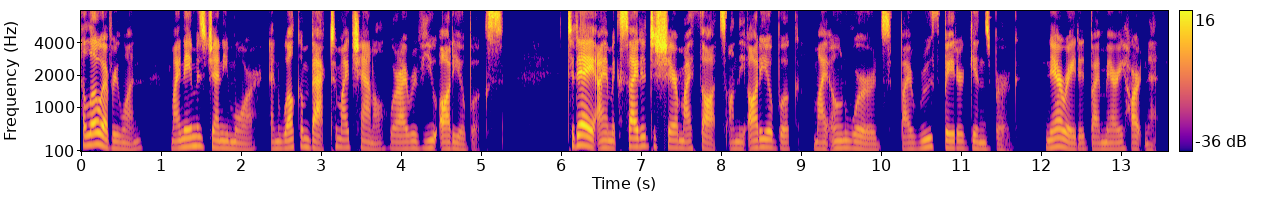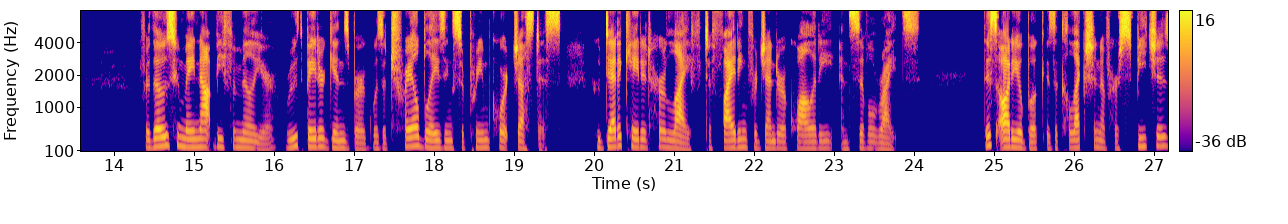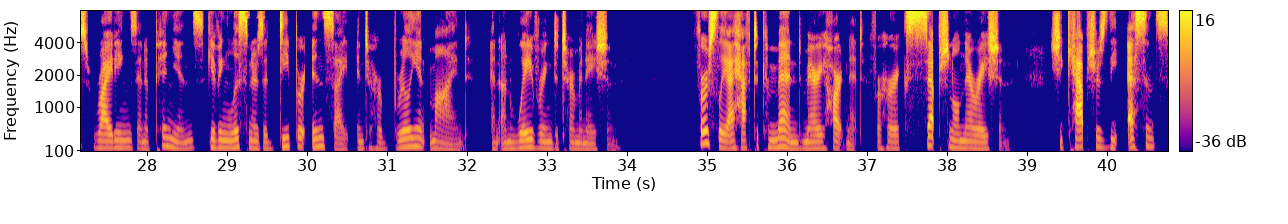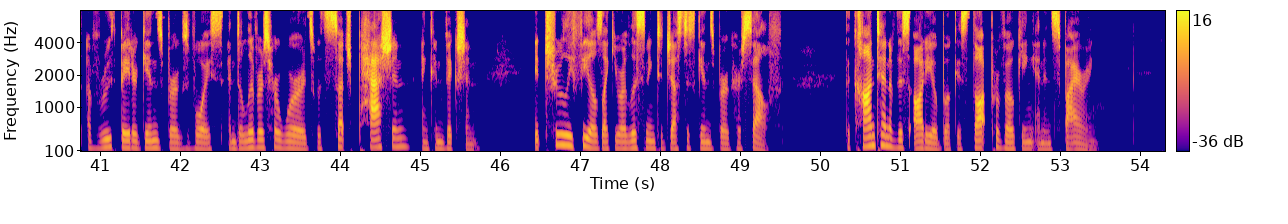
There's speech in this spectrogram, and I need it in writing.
Hello, everyone. My name is Jenny Moore, and welcome back to my channel where I review audiobooks. Today, I am excited to share my thoughts on the audiobook My Own Words by Ruth Bader Ginsburg, narrated by Mary Hartnett. For those who may not be familiar, Ruth Bader Ginsburg was a trailblazing Supreme Court justice who dedicated her life to fighting for gender equality and civil rights. This audiobook is a collection of her speeches, writings, and opinions, giving listeners a deeper insight into her brilliant mind and unwavering determination. Firstly, I have to commend Mary Hartnett for her exceptional narration. She captures the essence of Ruth Bader Ginsburg's voice and delivers her words with such passion and conviction. It truly feels like you are listening to Justice Ginsburg herself. The content of this audiobook is thought provoking and inspiring.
